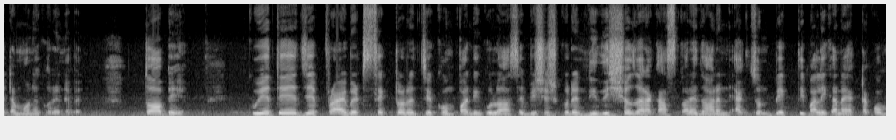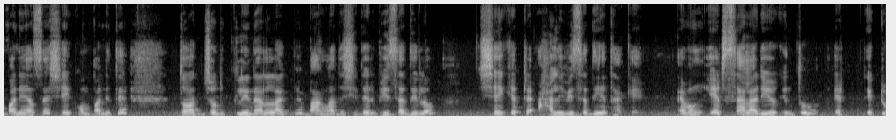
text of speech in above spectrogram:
এটা মনে করে নেবেন। তবে কুয়েতে যে প্রাইভেট সেক্টরের যে কোম্পানিগুলো আছে, বিশেষ করে নিজস্ব যারা কাজ করে, ধরেন একজন ব্যক্তি মালিকানা একটা কোম্পানি আছে, সেই কোম্পানিতে দশজন ক্লিনার লাগবে, বাংলাদেশিদের ভিসা দিল, সেই ক্ষেত্রে হালি ভিসা দিয়ে থাকে এবং এর স্যালারিও কিন্তু একটু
